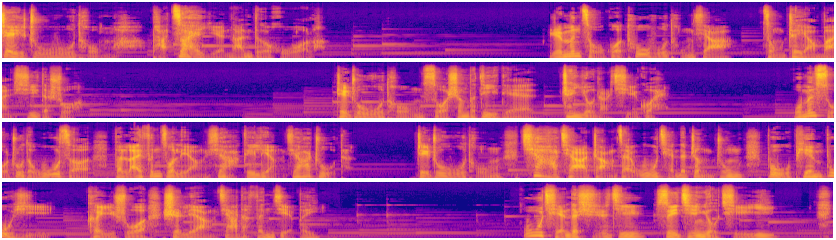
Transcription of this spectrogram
这株梧桐啊，怕再也难得活了。人们走过秃梧桐下，总这样惋惜地说：“这株梧桐所生的地点真有点奇怪。我们所住的屋子本来分作两下给两家住的，这株梧桐恰恰长在屋前的正中，不偏不倚，可以说是两家的分界碑。屋前的石阶虽仅有其一。”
